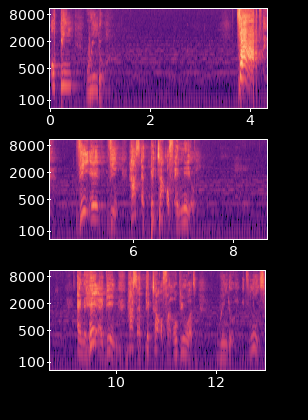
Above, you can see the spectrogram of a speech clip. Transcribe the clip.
open window. Vav V-A-V has a picture of a nail. And here again has a picture of an open what? Window. It means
